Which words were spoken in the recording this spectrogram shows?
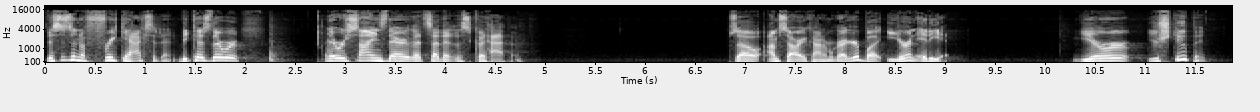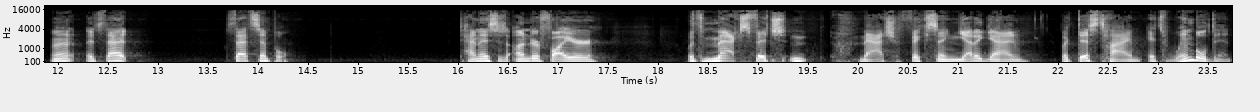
This isn't a freak accident because there were there were signs there that said that this could happen. So I'm sorry, Conor McGregor, but you're an idiot. You're you're stupid. Uh, it's that it's that simple. Tennis is under fire with Max Fitch match fixing yet again, but this time it's Wimbledon,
